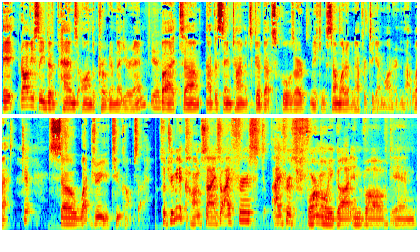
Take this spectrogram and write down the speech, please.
It obviously depends on the program that you're in, Yeah. but um, at the same time, it's good that schools are making somewhat of an effort to get modern in that way. Yeah. So, what drew you to CompSci? So it drew me to comp sci. So I first I first formally got involved in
